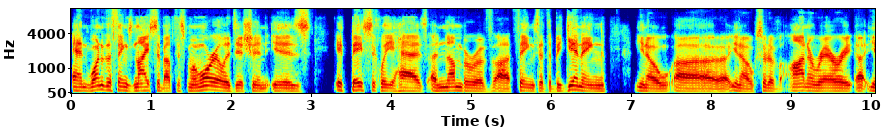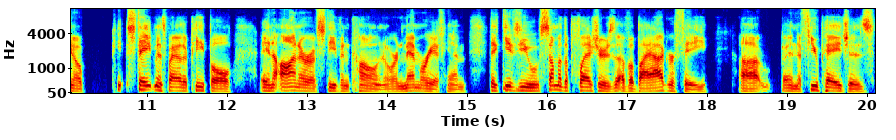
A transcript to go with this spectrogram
and one of the things nice about this memorial edition is it basically has a number of uh, things at the beginning you know, uh, you know, sort of honorary, uh, you know, statements by other people in honor of Stephen Cohen or in memory of him that gives you some of the pleasures of a biography uh, in a few pages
